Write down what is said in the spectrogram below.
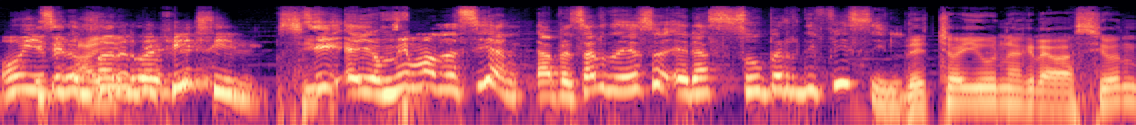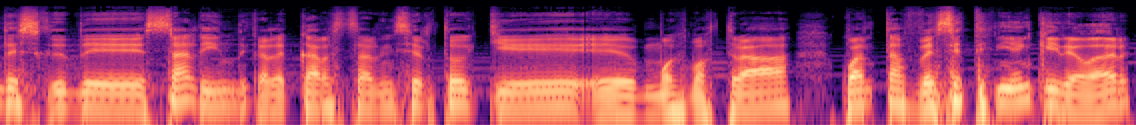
Oye, pero es súper difícil. Sí. ellos mismos decían, a pesar de eso, era súper difícil. De hecho, hay una grabación de, de Stalin, de Carl Stalin, ¿cierto? Que eh, mostraba cuántas veces tenían que grabar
